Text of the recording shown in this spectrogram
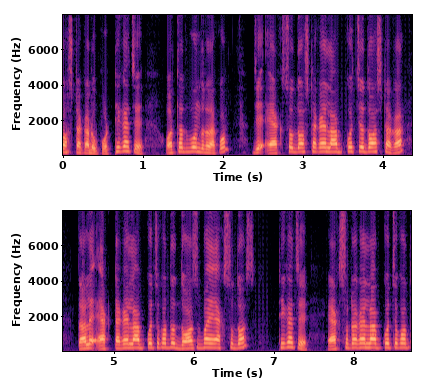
দশ টাকার উপর। ঠিক আছে? অর্থাৎ বন্ধুরা দেখো, যে একশো দশ টাকায় লাভ করছে দশ টাকা, তাহলে এক টাকায় লাভ করছে কত? দশ বাই একশো দশ, ঠিক আছে? একশো টাকায় লাভ করছে কত?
